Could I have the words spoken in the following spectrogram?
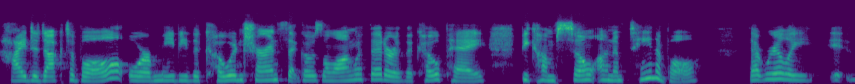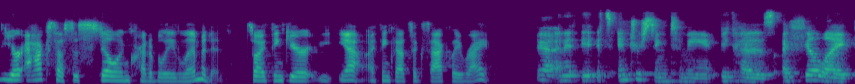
high deductible or maybe the co-insurance that goes along with it or the copay becomes so unobtainable that really it, your access is still incredibly limited. So I think you're yeah, I think that's exactly right. Yeah, and it, it's interesting to me because I feel like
